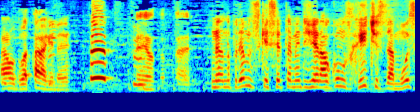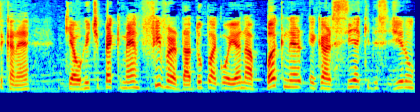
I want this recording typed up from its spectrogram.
Ah, o do Atari, né? É, o Não, não podemos esquecer também de gerar alguns hits da música, né? que é o hit Pac-Man Fever da dupla goiana Buckner e Garcia que decidiram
